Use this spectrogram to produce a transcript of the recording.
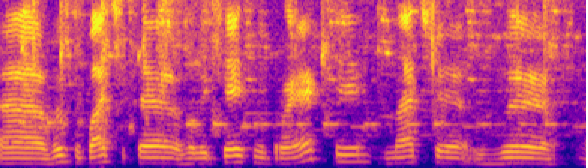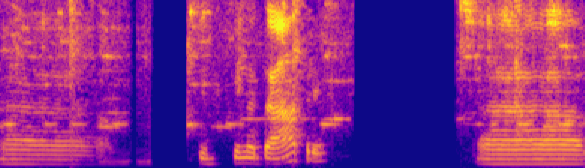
е, ви побачите величезні проекти, наче з е, в кінотеатрі. Е,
